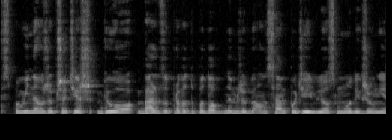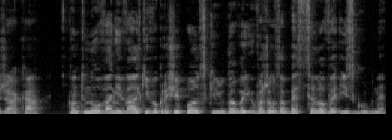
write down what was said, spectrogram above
Wspominał, że przecież było bardzo prawdopodobnym, żeby on sam podzielił los młodych żołnierzy AK. Kontynuowanie walki w okresie Polski Ludowej uważał za bezcelowe i zgubne.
